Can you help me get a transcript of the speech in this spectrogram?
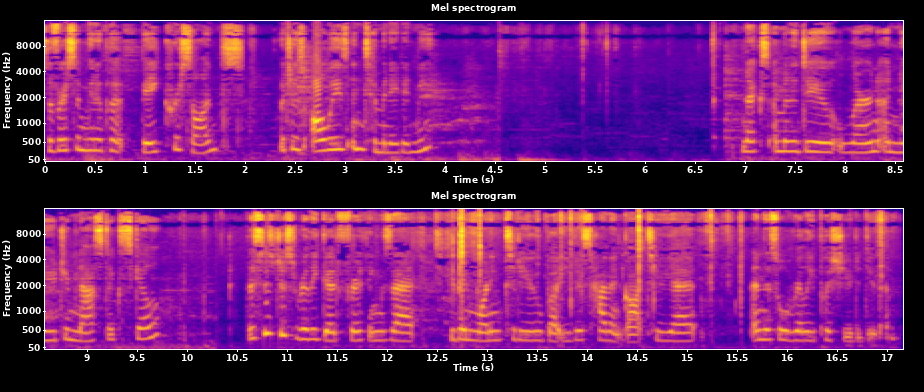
So first I'm to put bake croissants, which has always intimidated me. Next, I'm to do learn a new gymnastics skill. This is just really good for things that you've been wanting to do, but you just haven't got to yet. And this will really push you to do them.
